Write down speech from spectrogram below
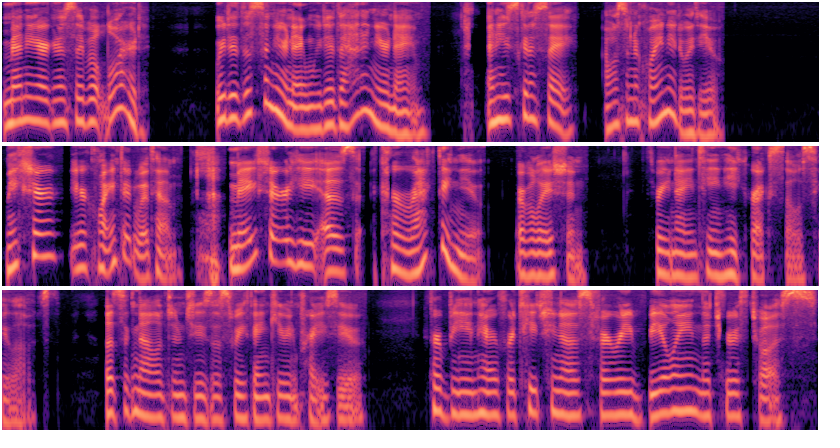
many are going to say, But Lord, we did this in your name, we did that in your name. And he's going to say, I wasn't acquainted with you. Make sure you're acquainted with him. Make sure he is correcting you. Revelation 3:19, he corrects those he loves. Let's acknowledge him, Jesus. We thank you and praise you for being here, for teaching us, for revealing the truth to us.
